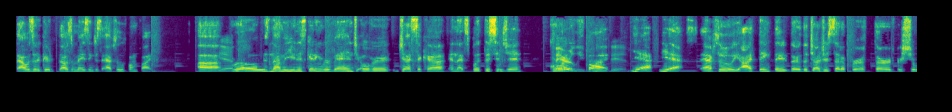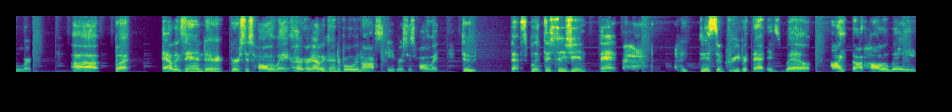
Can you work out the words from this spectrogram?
that was a good. That was amazing. Just absolute fun fight. Uh, Yeah. Rose Namajunas getting revenge over Jessica in that split decision. Great barely fight. Yeah, yes, absolutely. I think they they're, the judges set up for a third for sure. Uh, but Alexander versus Holloway, or, or Alexander Volkanovski versus Holloway, dude, that split decision, that I disagreed with that as well. I thought Holloway,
